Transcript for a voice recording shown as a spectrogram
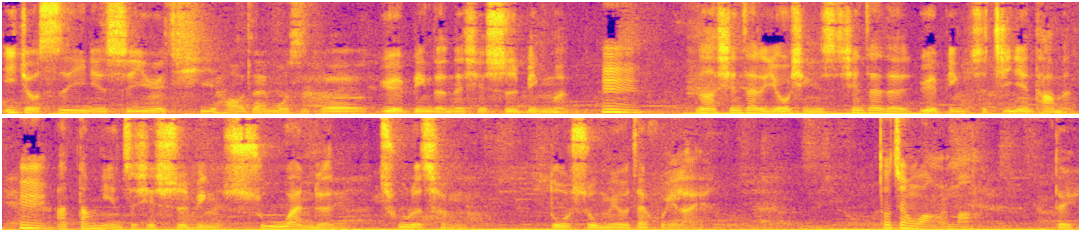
一九四一年十一月七号在莫斯科阅兵的那些士兵们。嗯那现在的游行，现在的阅兵是纪念他们。嗯，啊，当年这些士兵数万人出了城，多数没有再回来。都阵亡了吗？对，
